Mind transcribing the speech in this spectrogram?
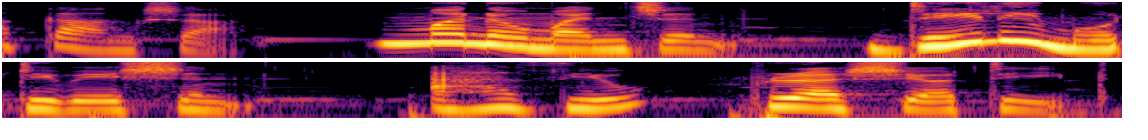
Akanksha Manomanjan daily motivation as you brush your teeth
